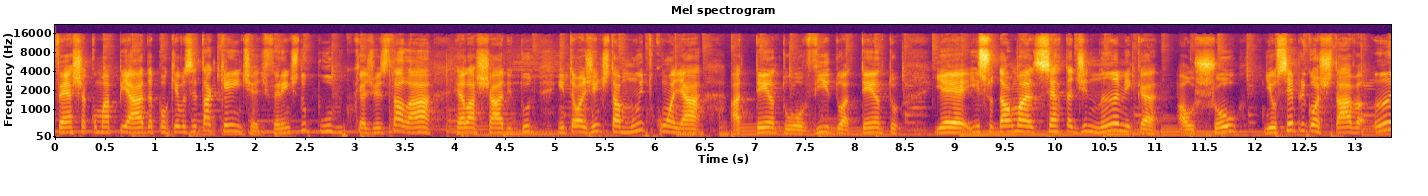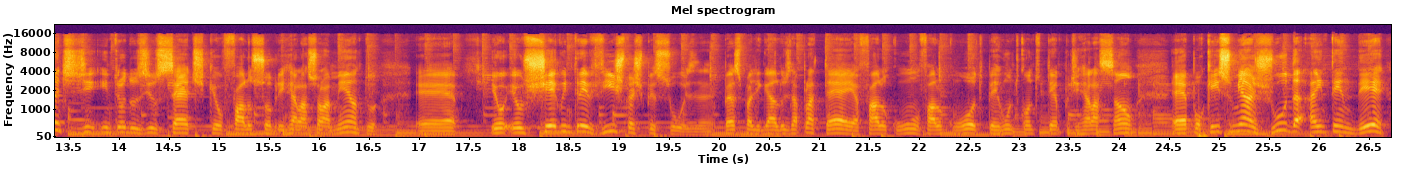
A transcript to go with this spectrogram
fecha com uma piada porque você tá quente, é diferente do público que às vezes tá lá, relaxado e tudo. Então a gente tá muito com o olhar atento, ouvido atento, e é, isso dá uma certa dinâmica ao show. E eu sempre gostava, antes de introduzir o set que eu falo sobre relacionamento, é, eu, eu chego entrevisto as pessoas, né? peço para ligar a luz da plateia, falo com um, falo com outro, pergunto quanto tempo de relação, é, porque isso me ajuda a entender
